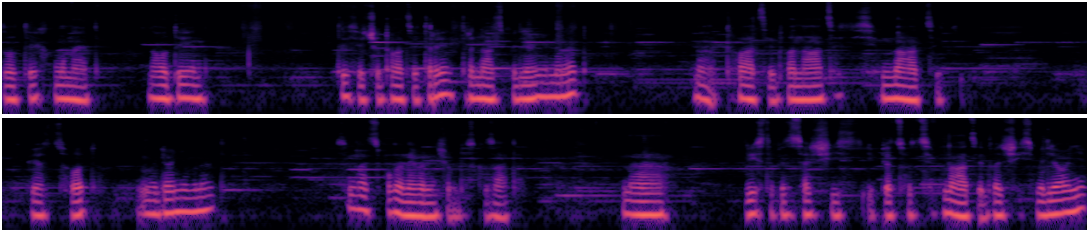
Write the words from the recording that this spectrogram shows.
золотих монет. На 1 1023, 13 мільйонів монет. На 20, 12, 17, 500 мільйонів монет. 17,5 верніше буду сказати. На 256 і 517, 26 мільйонів.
